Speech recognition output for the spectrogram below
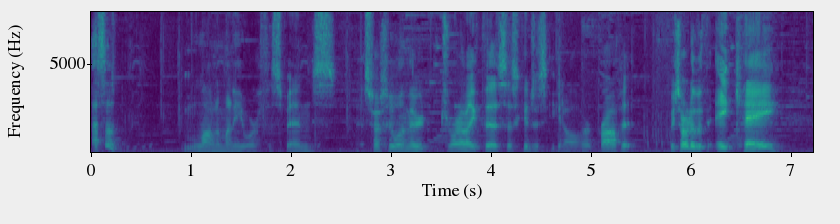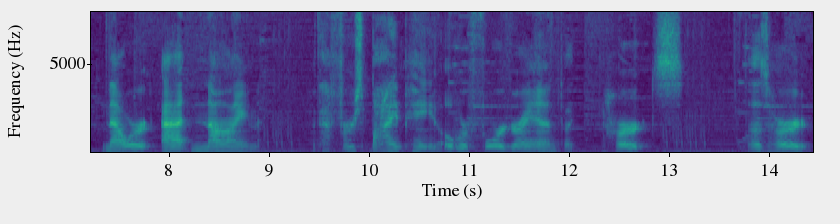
That's a lot of money worth of spins. Especially when they're dry like this. This could just eat all of our profit. We started with 8k. Now we're at 9. With that first buy pain, over 4 grand. That hurts. It does hurt.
